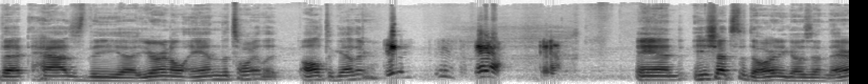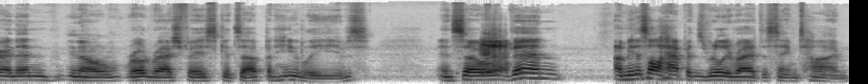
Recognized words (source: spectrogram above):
that has the uh, urinal and the toilet all together. Yeah. And he shuts the door and he goes in there, and then you know Road Rash Face gets up and he leaves, and so Yeah. then, I mean, this all happens really right at the same time,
